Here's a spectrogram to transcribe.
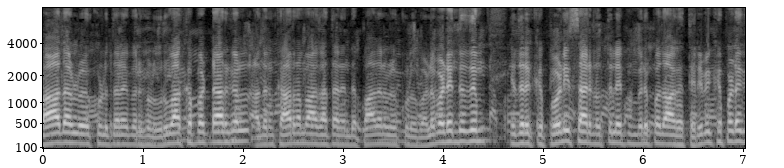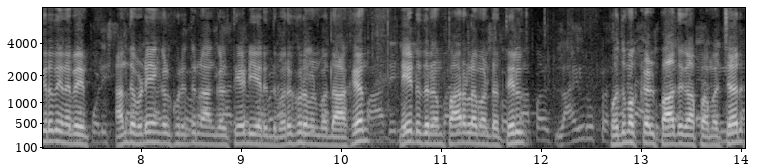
பாதாளர் குழு தலைவர்கள் உருவாக்கப்பட்டார்கள். அதன் காரணமாகத்தான் இந்த பாதாளர் குழு வலுவடைந்தது. இதற்கு போலீசாரின் ஒத்துழைப்பும் இருப்பதாக தெரிவிக்கப்படுகிறது. எனவே அந்த விடயங்கள் குறித்து நாங்கள் தேடி அறிந்து வருகிறோம் என்பதாக நேற்று தினம் பாராளுமன்றத்தில் பொதுமக்கள் பாதுகாப்பு அமைச்சர்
